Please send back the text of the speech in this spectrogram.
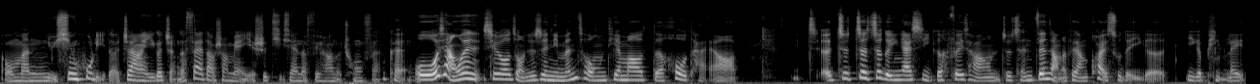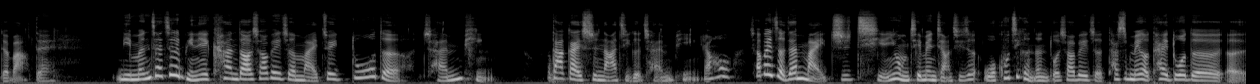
我们女性护理的这样一个整个赛道上面也是体现的非常的充分。OK，我我想问谢罗总，就是你们从天猫的后台啊，呃，这这这个应该是一个非常就成增长的非常快速的一个一个品类，对吧？对，你们在这个品类看到消费者买最多的产品。大概是哪几个产品？然后消费者在买之前，因为我们前面讲，其实我估计可能很多消费者他是没有太多的呃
